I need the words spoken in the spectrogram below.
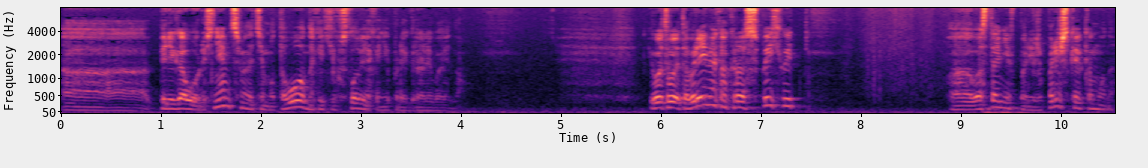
э, переговоры с немцами на тему того, на каких условиях они проиграли войну. И вот в это время как раз вспыхивает э, восстание в Париже, Парижская коммуна.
